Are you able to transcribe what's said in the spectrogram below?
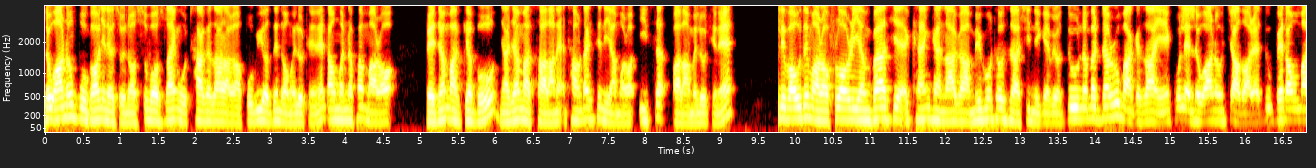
လုံအားနှုန်းပိုကောင်းနေတယ်ဆိုရင်တော့ Super Slime ကိုထားကစားတာကပိုပြီးတော့သင့်တော်မယ်လို့ထင်တယ်။တောင်မနှစ်ဖက်မှာတော့ဘယ်ချမ်းမှာ Gabbo ညာချမ်းမှာ Sala နဲ့အထောင်တိုက်စစ်နေရာမှာတော့ Isak ပါလာမယ်လို့ထင်တယ်။လီဗာပူးသင်းမှာတော့ Florian Wirtz ရဲ့အခန်းကဏ္ဍကမေကွန်းထုတ်စရာရှိနေခဲ့ပြီးတော့သူနံပါတ်10ရိုးမှာကစားရင်ကွင်းလက်လုံအားနှုန်းကျသွားတယ်။သူဘယ်တောင်မှာ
